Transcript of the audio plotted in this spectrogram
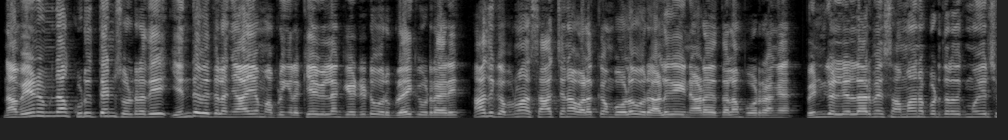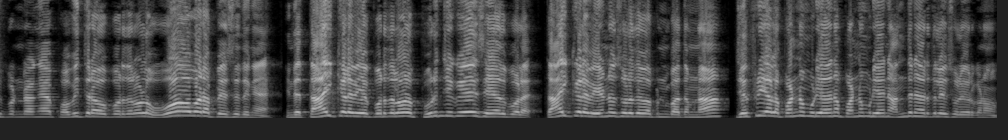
நான் வேணும்னு தான் கொடுத்தேன்னு சொல்றது எந்த விதத்துல நியாயம்? அப்படிங்கிற கேள்வியெல்லாம் கேட்டுட்டு ஒரு பிரேக் விடுறாரு. அதுக்கப்புறமா சாச்சனா வழக்கம் போல ஒரு அழுகை நாடகத்தெல்லாம் போடுறாங்க. பெண்கள் எல்லாருமே சமாதானப்படுத்துறதுக்கு முயற்சி பண்றாங்க. பவித்ராவை பொறுத்தளவுல ஓவரா பேசுதுங்க. இந்த தாய்க்கிழவியை பொறுத்தளவுல புரிஞ்சுக்கவே செய்யாது போல. தாய்க்கிழவி என்ன சொல்லுது அப்படின்னு பார்த்தோம்னா ஜெஃப்ரியால பண்ண முடியாதுன்னா பண்ண முடியாதுன்னு அந்த நேரத்திலே சொல்லியிருக்கணும்.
